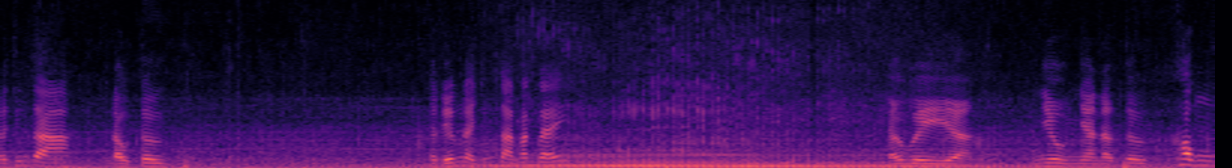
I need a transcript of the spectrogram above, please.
để chúng ta đầu tư. Thời điểm này chúng ta bắt đấy tại vì à, nhiều nhà đầu tư không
